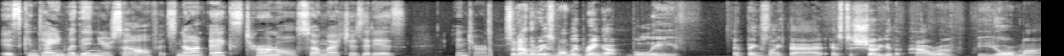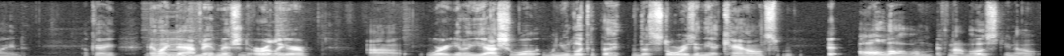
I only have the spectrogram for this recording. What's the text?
is contained within yourself. It's not external so much as it is internal. So now the reason why we bring up belief and things like that is to show you the power of your mind. Okay. And like Daphne had mentioned earlier, uh, where, you know, Yeshua, when you look at the, the stories in the accounts, it, all of them, if not most, you know,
